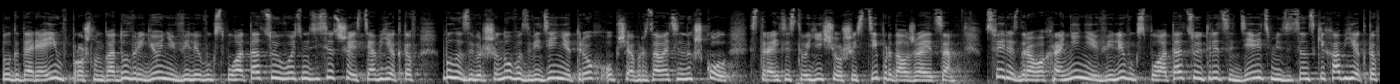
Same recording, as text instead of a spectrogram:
Благодаря им в прошлом году в регионе ввели в эксплуатацию 86 объектов. Было завершено возведение трех общеобразовательных школ. Строительство еще шести продолжается. В сфере здравоохранения ввели в эксплуатацию 39 медицинских медицинских объектов,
